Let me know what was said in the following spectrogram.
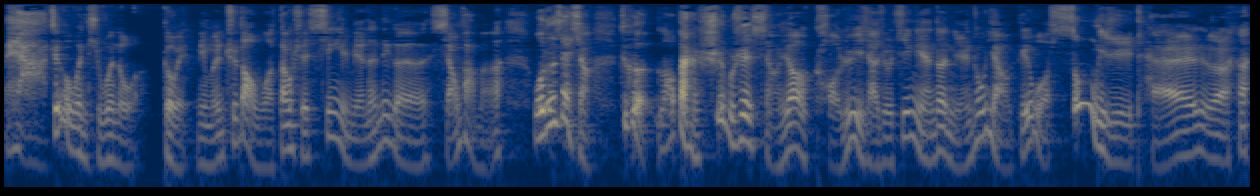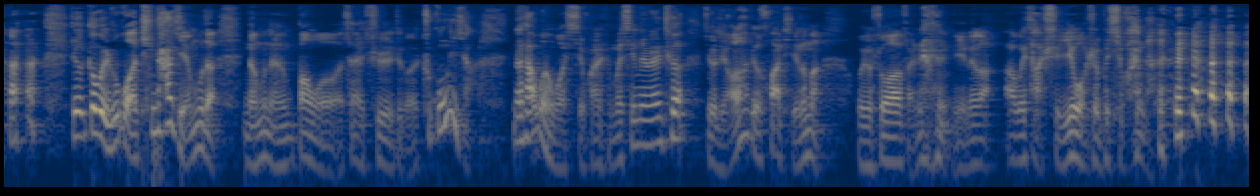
哎呀，这个问题问的我。各位，你们知道我当时心里面的那个想法吗？啊，我都在想，这个老板是不是想要考虑一下，就今年的年终奖给我送一台，这个，这个各位如果听他节目的，能不能帮我再去这个助攻一下？那他问我喜欢什么新能源车，就聊到这个话题了嘛。我就说，反正你那个阿维塔十一我是不喜欢的，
